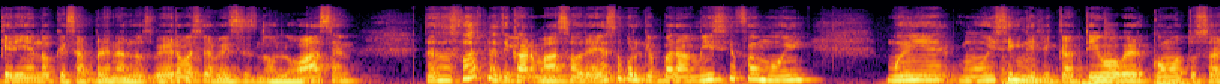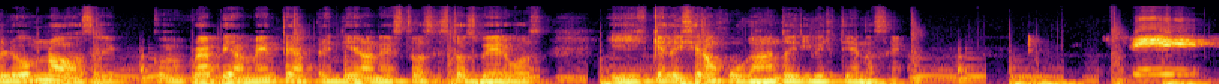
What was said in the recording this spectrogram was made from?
queriendo que se aprendan los verbos y a veces no lo hacen. Entonces, ¿nos puedes platicar más sobre eso? Porque para mí sí fue muy, muy, muy significativo ver cómo tus alumnos eh, rápidamente aprendieron estos, estos verbos y que lo hicieron jugando y divirtiéndose. Sí,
